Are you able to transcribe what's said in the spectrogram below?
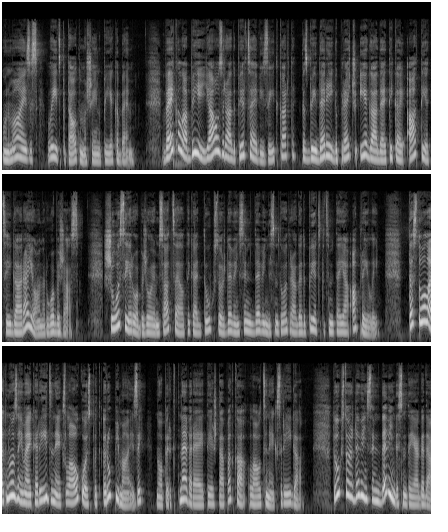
un maizes līdz pat automašīnu piekabēm. Veikalā bija jāuzrāda pircēja vizītkarte, kas bija derīga preču iegādē tikai attiecīgā rajona robežās. Šos ierobežojumus atcēla tikai 1992. gada 15. aprīlī. Tas tolaik nozīmēja, ka rīznieks laukos pat rupjmaizi nopirkt nevarēja tieši tāpat kā laucinieks Rīgā. 1990. gadā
